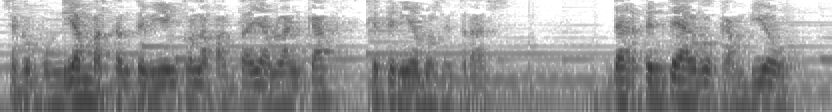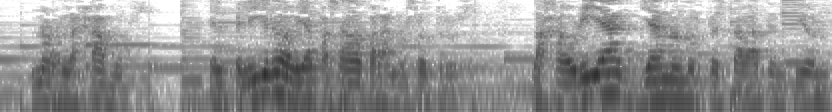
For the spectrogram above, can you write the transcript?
se confundían bastante bien con la pantalla blanca que teníamos detrás. De repente algo cambió, nos relajamos. El peligro había pasado para nosotros. La jauría ya no nos prestaba atención.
